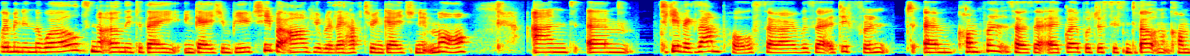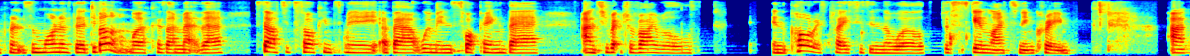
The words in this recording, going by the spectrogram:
women in the world, not only do they engage in beauty, but arguably they have to engage in it more. And um, to give examples, so I was at a different um, conference. I was at a global justice and development conference, and one of the development workers I met there started talking to me about women swapping their antiretrovirals in the poorest places in the world for skin lightening cream. And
